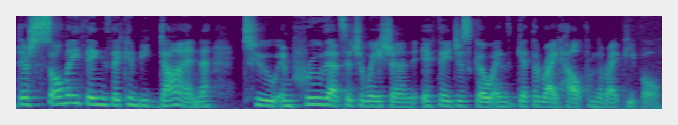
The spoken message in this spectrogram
there's so many things that can be done to improve that situation if they just go and get the right help from the right people.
